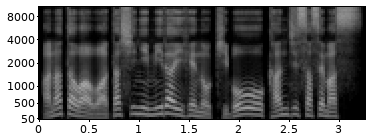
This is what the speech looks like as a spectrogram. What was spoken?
あなたは私に未来への希望を感じさせます。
